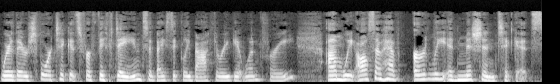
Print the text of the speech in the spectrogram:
where there's four tickets for fifteen. So basically, buy three get one free. Um, we also have early admission tickets.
